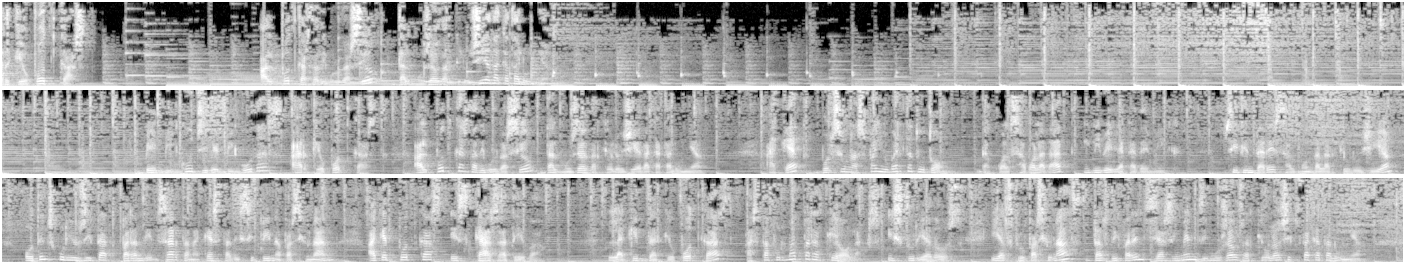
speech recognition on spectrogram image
Arqueopodcast, el podcast de divulgació del Museu d'Arqueologia de Catalunya. Benvinguts i benvingudes a Arqueopodcast, el podcast de divulgació del Museu d'Arqueologia de Catalunya. Aquest vol ser un espai obert a tothom, de qualsevol edat i nivell acadèmic. Si t'interessa el món de l'arqueologia, o tens curiositat per endinsar-te en aquesta disciplina apassionant, aquest podcast és casa teva. L'equip d'Arqueopodcast està format per arqueòlegs, historiadors i els professionals dels diferents jaciments i museus arqueològics de Catalunya,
